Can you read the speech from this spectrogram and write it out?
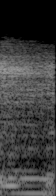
Mm-hmm.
